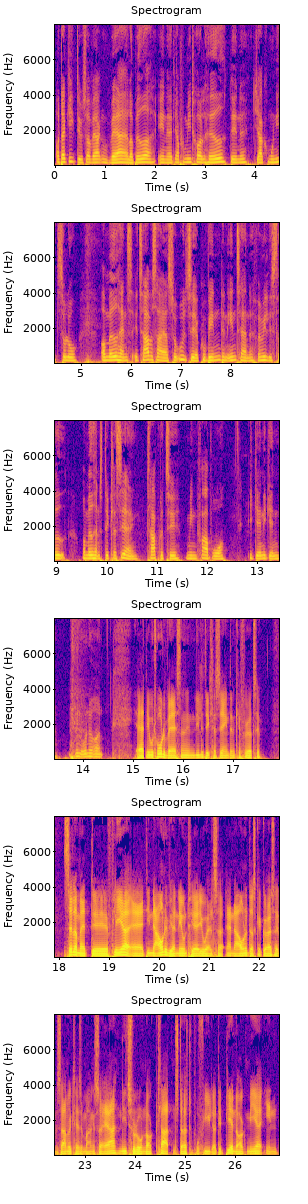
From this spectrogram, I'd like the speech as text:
Og der gik det jo så hverken værre eller bedre, end at jeg på mit hold havde denne Giacomo Nizzolo, og med hans etappesejr så ud til at kunne vinde den interne familiestrid, og med hans deklassering tabte til min farbror igen igen, min onde ånd. Ja, det er utroligt, hvad sådan en lille deklassering den kan føre til. Selvom at øh, flere af de navne, vi har nævnt her, jo altså er navne, der skal gøre sig i det samme klassement, så er Nitolo nok klart den største profil, og det bliver nok mere en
